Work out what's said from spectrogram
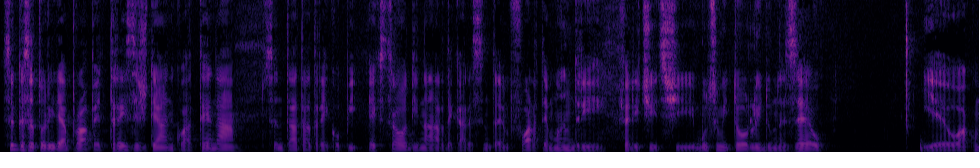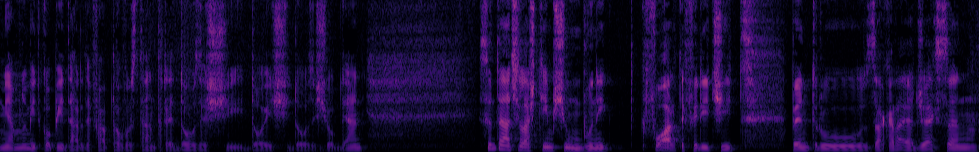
Sunt căsătorit de aproape 30 de ani cu Atena, sunt tata trei copii extraordinari de care suntem foarte mândri, fericiți și mulțumitori lui Dumnezeu. Eu acum i-am numit copii, dar de fapt au vârsta între 22 și 28 de ani. Sunt în același timp și un bunic foarte fericit pentru Zachariah Jackson,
